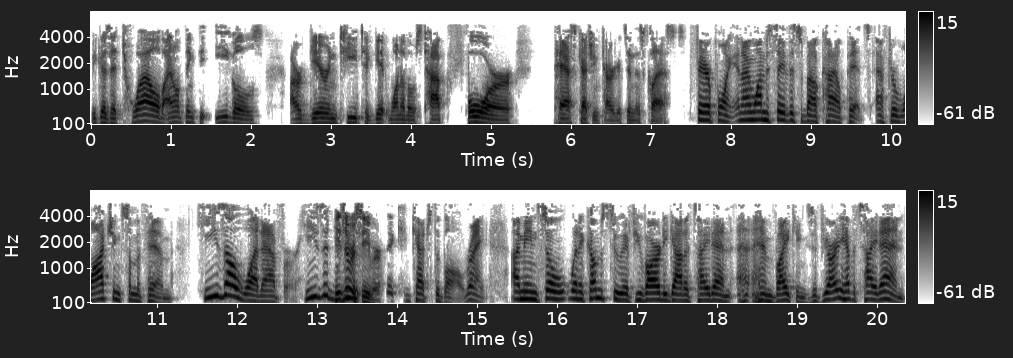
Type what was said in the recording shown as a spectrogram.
because at 12, I don't think the Eagles are guaranteed to get one of those top four pass catching targets in this class. Fair point. And I want to say this about Kyle Pitts. After watching some of him, he's a whatever. He's a he's a receiver that can catch the ball, right? I mean, so when it comes to if you've already got a tight end and Vikings, if you already have a tight end,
